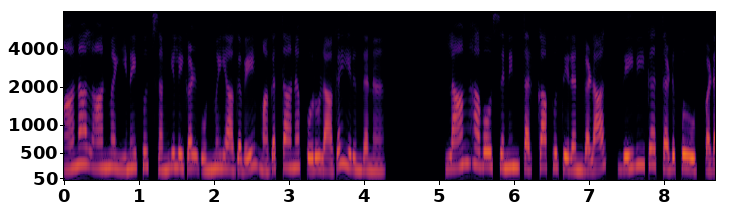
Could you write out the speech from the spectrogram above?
ஆனால் ஆன்ம இணைப்பு சங்கிலிகள் உண்மையாகவே மகத்தான பொருளாக இருந்தன. லாங் ஹவோசனின் தற்காப்பு திறன்களால் தெய்வீக தடுப்பு உட்பட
